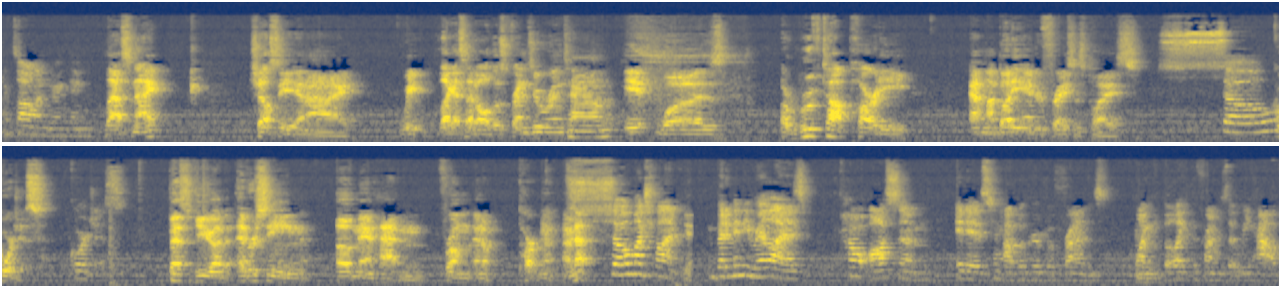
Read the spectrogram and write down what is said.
that's all I'm drinking. last night, Chelsea and I, we like I said, all those friends who were in town, it was a rooftop party at my buddy Andrew Frase's place. So Gorgeous. gorgeous. Best view I've ever seen of Manhattan from an apartment. I'm not. so much fun. Yeah. But it made me realize how awesome it is to have a group of friends like Mm-hmm. the like the friends that we have.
